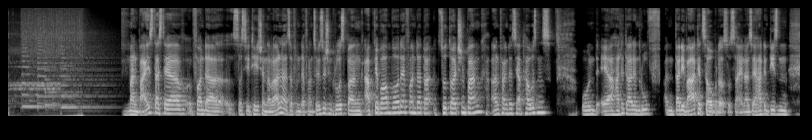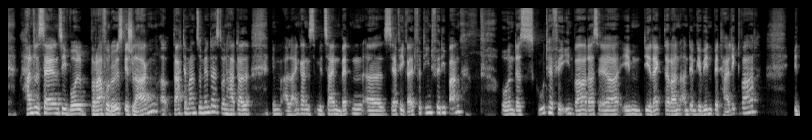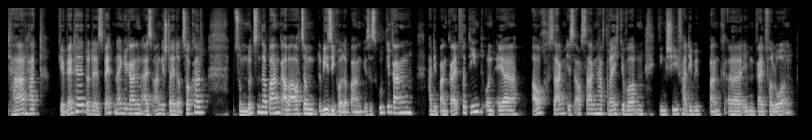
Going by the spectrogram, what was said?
Man weiß, dass der von der Société Générale, also von der französischen Großbank, abgeworben wurde von der zur Deutschen Bank Anfang des Jahrtausends. Und er hatte da den Ruf, ein Derivatezauberer zu sein. Also er hat in diesen Handelssälen sich wohl bravourös geschlagen, äh, dachte man zumindest, und hat da im Alleingang mit seinen Wetten äh, sehr viel Geld verdient für die Bank. Und das Gute für ihn war, dass er eben direkt daran an dem Gewinn beteiligt war. Bitar hat gewettet oder ist Wetten eingegangen als angestellter Zocker zum Nutzen der Bank, aber auch zum Risiko der Bank. Ist es gut gegangen, hat die Bank Geld verdient und er auch sagen, ist auch sagenhaft reich geworden, ging schief, hat die Bank äh, eben Geld verloren.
